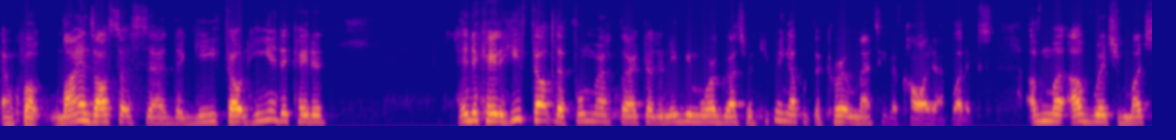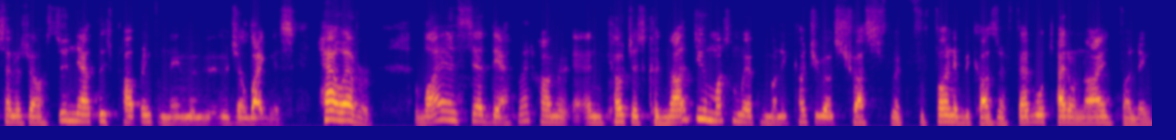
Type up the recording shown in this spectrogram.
I'm quote Lyons also said that Gee felt he indicated indicated he felt that former athletic director need to be more aggressive in keeping up with the current landscape of college athletics, of mu- of which much centers around student athletes profiting from name, image, and likeness. However, Lyons said the athletic department and coaches could not do much in way of promoting Country Roads Trust for, for funding because of federal Title IX funding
